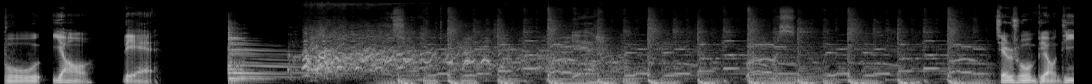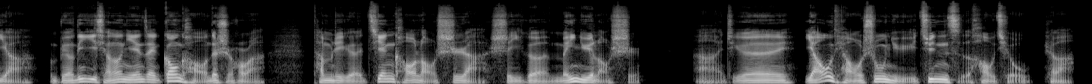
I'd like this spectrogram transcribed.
不要脸。接着说，我表弟啊，我表弟想当年在高考的时候啊，他们这个监考老师啊是一个美女老师，啊，这个窈窕淑女，君子好逑，是吧？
